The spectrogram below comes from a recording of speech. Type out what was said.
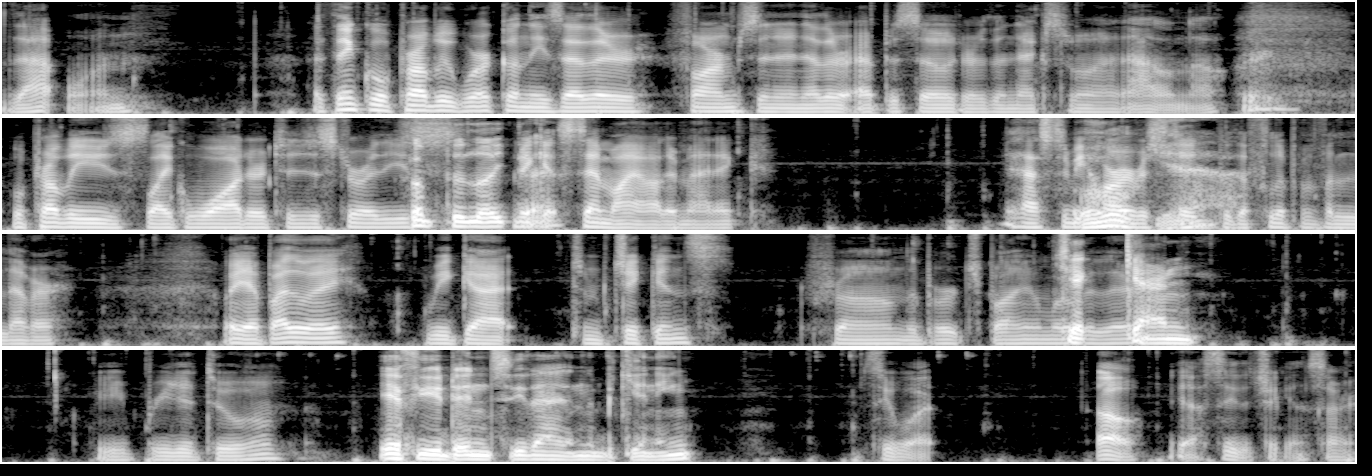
that one. I think we'll probably work on these other farms in another episode or the next one. I don't know. Right. We'll probably use like water to destroy these. something like Make that. it semi-automatic. It has to be Oh, harvested yeah. with a flip of a lever. Oh yeah, by the way, we got some chickens from the birch biome over there. Chicken. We breeded two of them. If you didn't see that in the beginning. see what? Oh, yeah, see the chicken, sorry.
